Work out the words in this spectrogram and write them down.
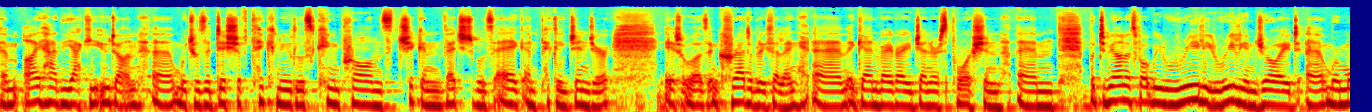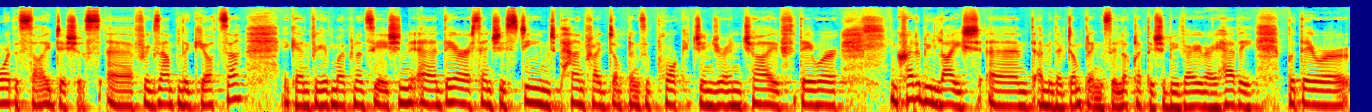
Um, I had yaki udon, uh, which was a dish of thick noodles, king prawns, chicken, vegetables, egg, and pickled ginger. It was incredibly filling. Um, again, very, very generous portion. Um, but to be honest, what we really, really enjoyed uh, were more the side dishes. Uh, for example, the gyoza, again, forgive my pronunciation, uh, they are essentially steamed pan fried dumplings of pork, ginger, and chive. They were incredibly light. And I mean, they're dumplings. They look like they should be very, very heavy, but they were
